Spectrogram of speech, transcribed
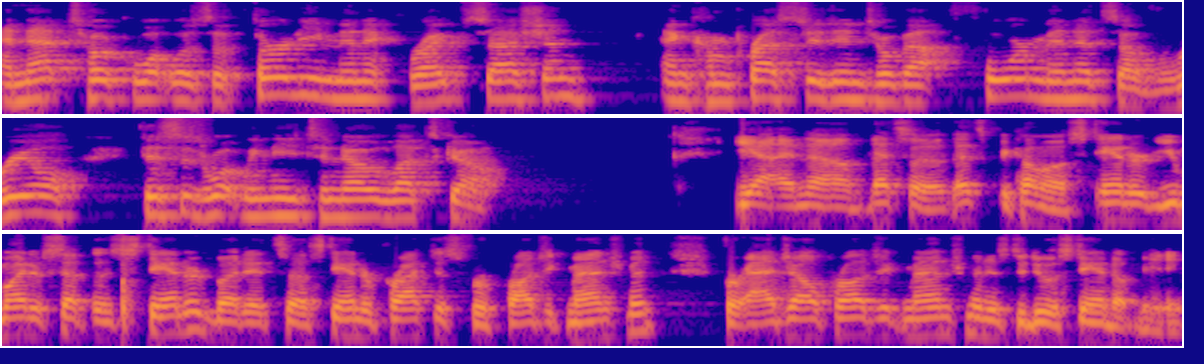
and that took what was a thirty minute gripe session and compressed it into about four minutes of real. This is what we need to know. Let's go. Yeah, and uh, that's a that's become a standard. You might have set the standard, but it's a standard practice for project management, for agile project management, is to do a stand up meeting.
